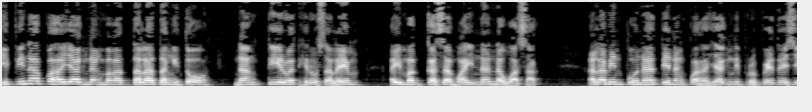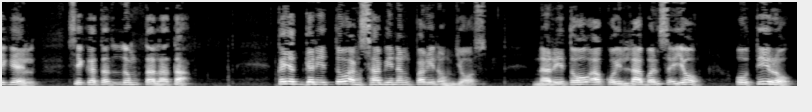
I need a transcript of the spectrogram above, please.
Ipinapahayag ng mga talatang ito na ang Tiro at Jerusalem ay magkasabay na nawasak. Alamin po natin ang pahayag ni Propeta Ezekiel sa katatlong talata. Kaya't ganito ang sabi ng Panginoong Diyos, Narito ako'y laban sa iyo, o Tiro,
